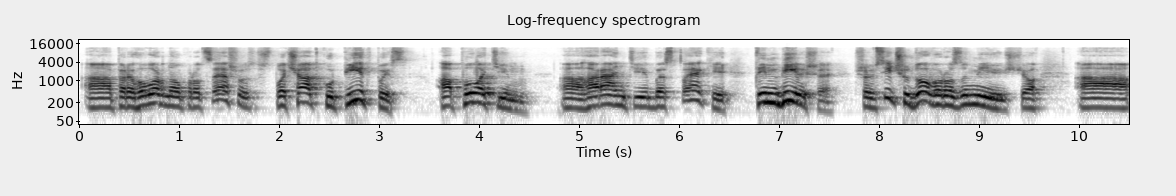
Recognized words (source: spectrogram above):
а, переговорного процесу, спочатку підпис, а потім а, гарантії безпеки, тим більше, що всі чудово розуміють, що а,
